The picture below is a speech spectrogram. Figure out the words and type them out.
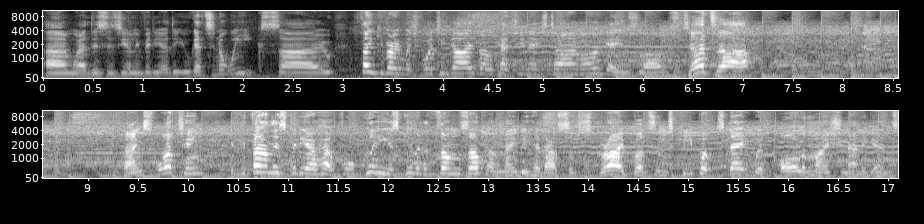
um, where this is the only video that you'll get in a week. So thank you very much for watching guys. I will catch you next time on Game Slobs. Ta-ta! Thanks for watching. If you found this video helpful, please give it a thumbs up and maybe hit that subscribe button to keep up to date with all of my shenanigans.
